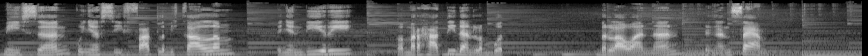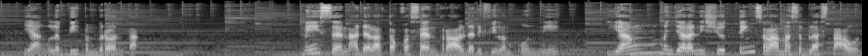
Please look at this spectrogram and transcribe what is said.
Mason punya sifat lebih kalem, penyendiri, pemerhati, dan lembut. Berlawanan dengan Sam yang lebih pemberontak. Mason adalah tokoh sentral dari film unik yang menjalani syuting selama 11 tahun.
